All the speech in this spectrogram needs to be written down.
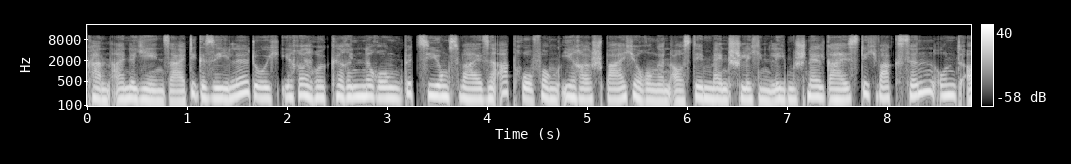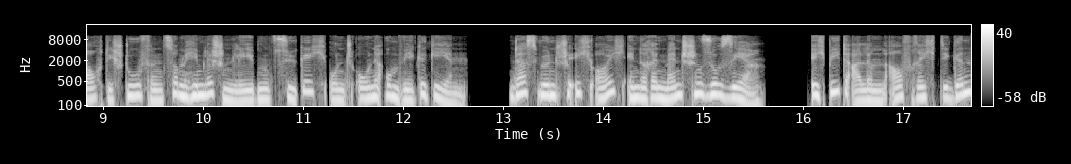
kann eine jenseitige Seele durch ihre Rückerinnerung bzw. Abrufung ihrer Speicherungen aus dem menschlichen Leben schnell geistig wachsen und auch die Stufen zum himmlischen Leben zügig und ohne Umwege gehen. Das wünsche ich euch inneren Menschen so sehr ich biete allen aufrichtigen,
